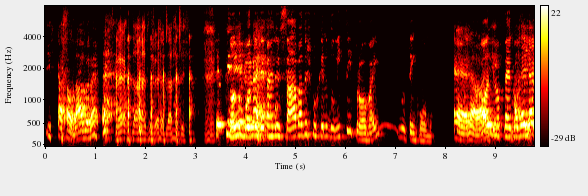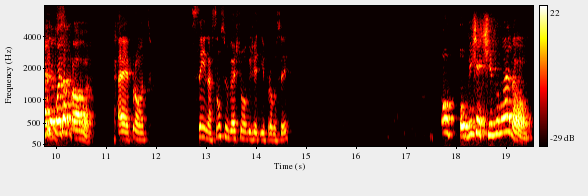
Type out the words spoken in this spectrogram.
e, ficar saudável, né? Verdade, verdade. só não pode né? beber mais nos sábados, porque no domingo tem prova, aí não tem como. É, não. Ó, aí, tem uma pergunta mas aí bebe depois da prova. É, pronto. Cena, São Silvestre é um objetivo para você? O objetivo não é não,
